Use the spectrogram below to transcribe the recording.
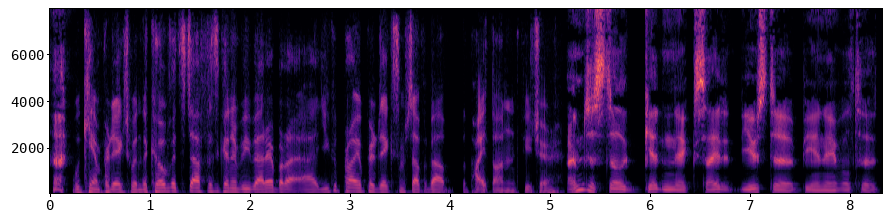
we can't predict when the COVID stuff is going to be better, but uh, you could probably predict some stuff about the Python future. I'm just still getting excited, used to being able to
